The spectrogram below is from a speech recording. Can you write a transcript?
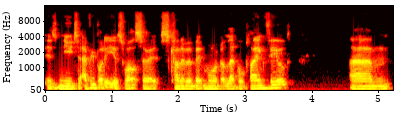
is new to everybody as well, so it's kind of a bit more of a level playing field. Um,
